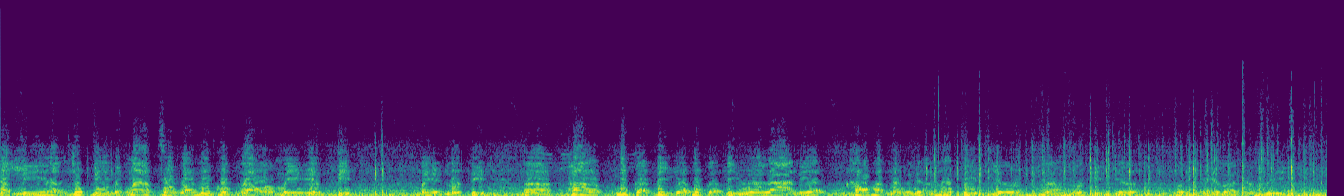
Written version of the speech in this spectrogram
วันนี้อะโชคดีมากๆเพราะว่ารถของเราอะไม่เห็นติด ไม่เห็นรถติดอ่าถ้าปกติอะปกติเวลาเนี้ยเขาหันหลงเนี้ยรถติดเยอะนะรถติดเยอะตรงนี้เราโชคดีแต่เข้าไปดู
